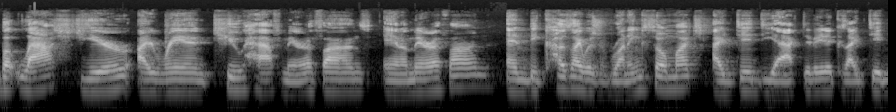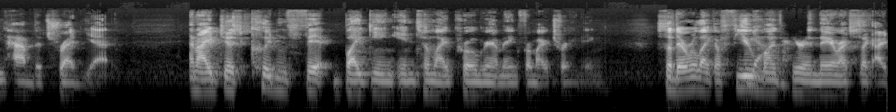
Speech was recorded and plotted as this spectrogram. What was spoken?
But last year, I ran two half marathons and a marathon. And because I was running so much, I did deactivate it because I didn't have the tread yet and I just couldn't fit biking into my programming for my training. So there were like a few yeah. months here and there. I just like I,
